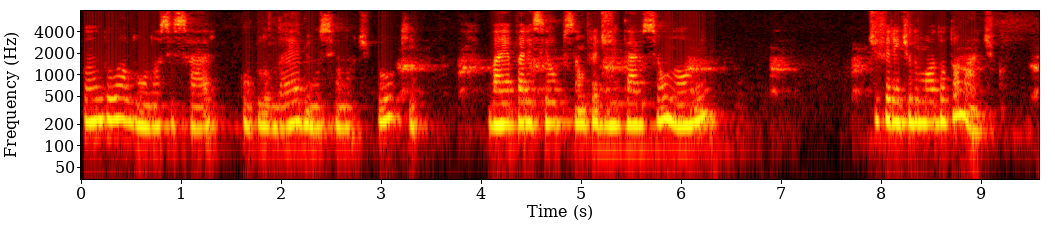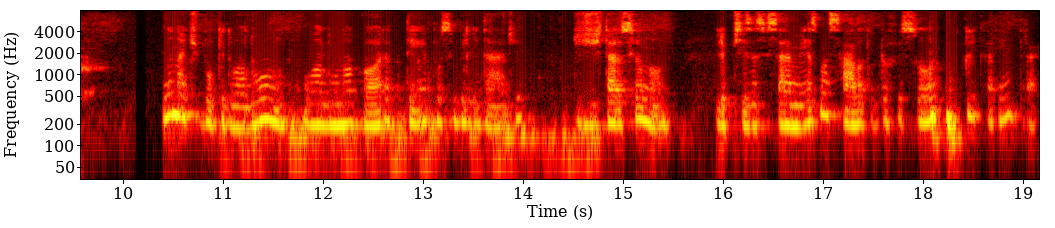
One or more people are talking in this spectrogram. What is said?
quando o aluno acessar o Blue Lab no seu notebook, vai aparecer a opção para digitar o seu nome, diferente do modo automático. No netbook do aluno, o aluno agora tem a possibilidade de digitar o seu nome. Ele precisa acessar a mesma sala que o professor e clicar em entrar.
